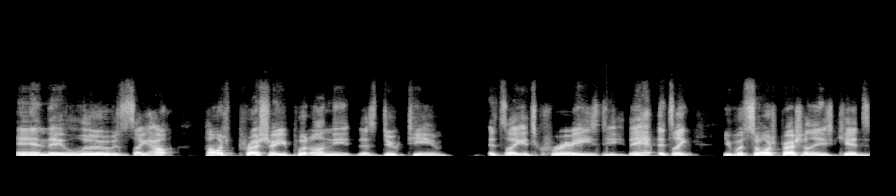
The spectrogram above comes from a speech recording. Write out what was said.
and they lose. It's like how how much pressure you put on the this Duke team it's like it's crazy. They it's like you put so much pressure on these kids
